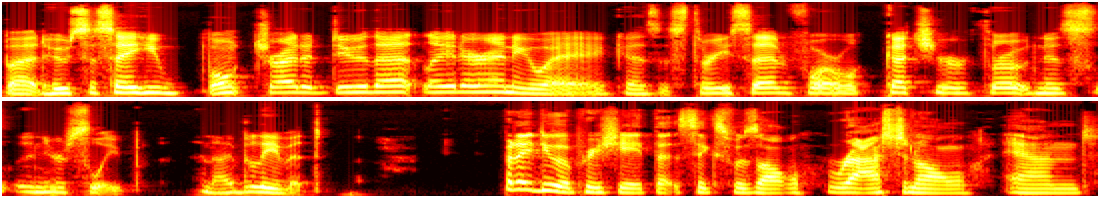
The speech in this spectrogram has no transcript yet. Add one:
But who's to say he won't try to do that later anyway? Because as three said, four will cut your throat in his in your sleep, and I believe it. But I do appreciate that Six was all rational and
